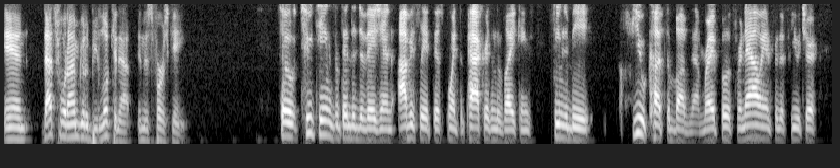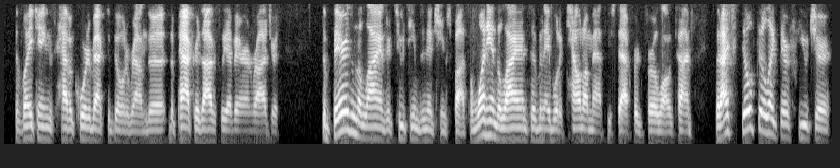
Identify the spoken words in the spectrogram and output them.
and that's what I'm going to be looking at in this first game. So, two teams within the division. Obviously, at this point, the Packers and the Vikings seem to be a few cuts above them, right? Both for now and for the future. The Vikings have a quarterback to build around. The the Packers obviously have Aaron Rodgers. The Bears and the Lions are two teams in interesting spots. On one hand, the Lions have been able to count on Matthew Stafford for a long time, but I still feel like their future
